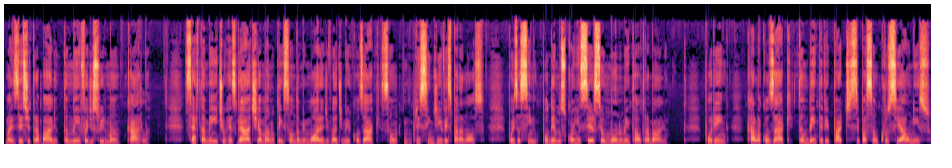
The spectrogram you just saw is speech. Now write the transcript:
mas este trabalho também foi de sua irmã, Carla. Certamente o resgate e a manutenção da memória de Vladimir Kozak são imprescindíveis para nós, pois assim podemos conhecer seu monumental trabalho. Porém, Carla Kozak também teve participação crucial nisso,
